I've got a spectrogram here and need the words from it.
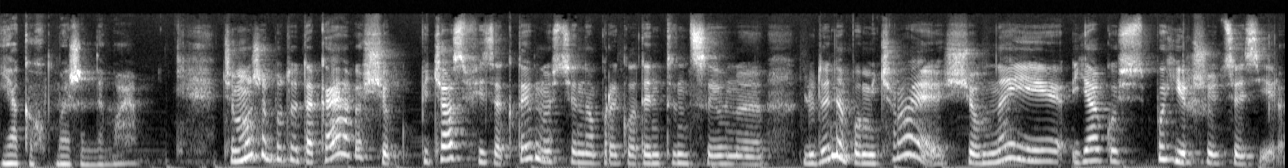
ніяких обмежень немає. Чи може бути таке, що під час фізактивності, наприклад, інтенсивної, людина помічає, що в неї якось погіршується зір,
